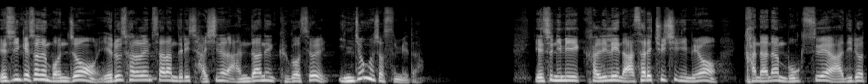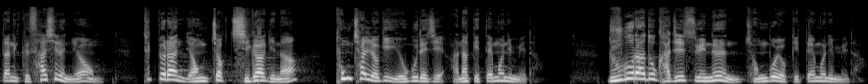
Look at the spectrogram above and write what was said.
예수님께서는 먼저 예루살렘 사람들이 자신을 안다는 그것을 인정하셨습니다. 예수님이 갈릴리 나사렛 출신이며 가난한 목수의 아들이었다는 그 사실은요, 특별한 영적 지각이나 통찰력이 요구되지 않았기 때문입니다. 누구라도 가질 수 있는 정보였기 때문입니다.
